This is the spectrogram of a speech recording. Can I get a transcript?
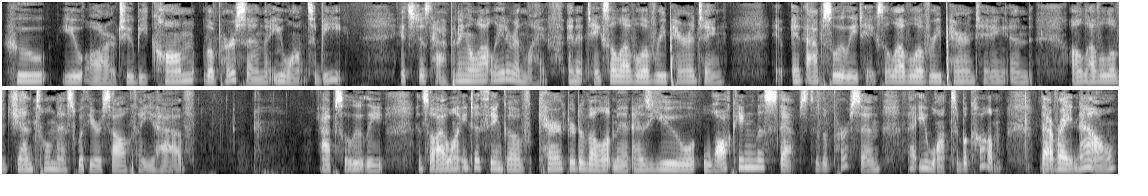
who you are, to become the person that you want to be. It's just happening a lot later in life, and it takes a level of reparenting. It, it absolutely takes a level of reparenting and a level of gentleness with yourself that you have. Absolutely. And so I want you to think of character development as you walking the steps to the person that you want to become. That right now,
